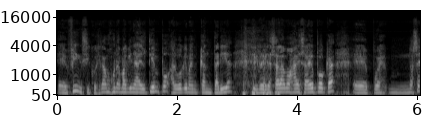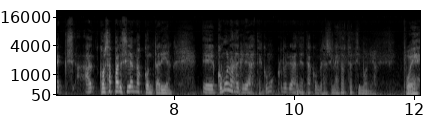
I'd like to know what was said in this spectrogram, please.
en fin, si cogiéramos una máquina del tiempo, algo que me encantaría, y regresáramos a esa época, eh, pues, no sé, cosas parecidas nos contarían. Eh, ¿Cómo lo recreaste? ¿Cómo recreaste estas conversaciones, estos testimonios? Pues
